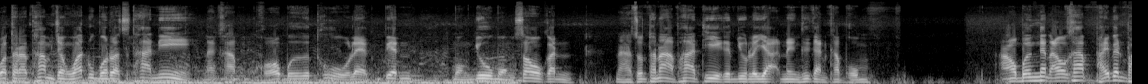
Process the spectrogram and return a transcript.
วัฒนธรรมจังหวัดอุบลราชธานีนะครับ ขอเบอร์โทรแลกเปลี่ยนหม่องอยู่หม่องเศร้ากันนะสนทนาพาที่กันอยู่ระยะหนึ่งคือกันครับผม เอาเบิ่งกันเอาครับไผเป็นไผ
